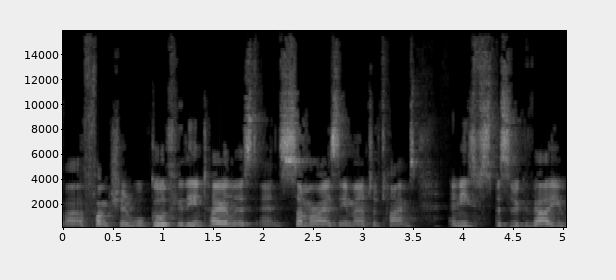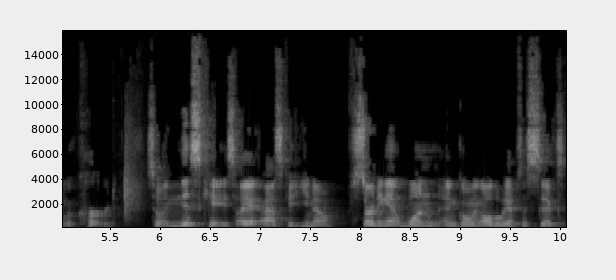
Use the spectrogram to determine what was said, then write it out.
uh, function will go through the entire list and summarize the amount of times any specific value occurred. So in this case i ask it you know starting at one and going all the way up to six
